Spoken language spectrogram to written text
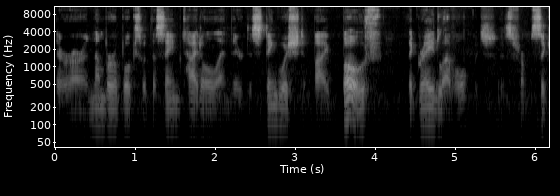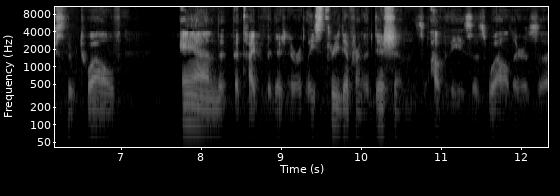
there are a number of books with the same title and they're distinguished by both the grade level, which is from 6 through 12, and the type of edition. There are at least three different editions of these as well. There's a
